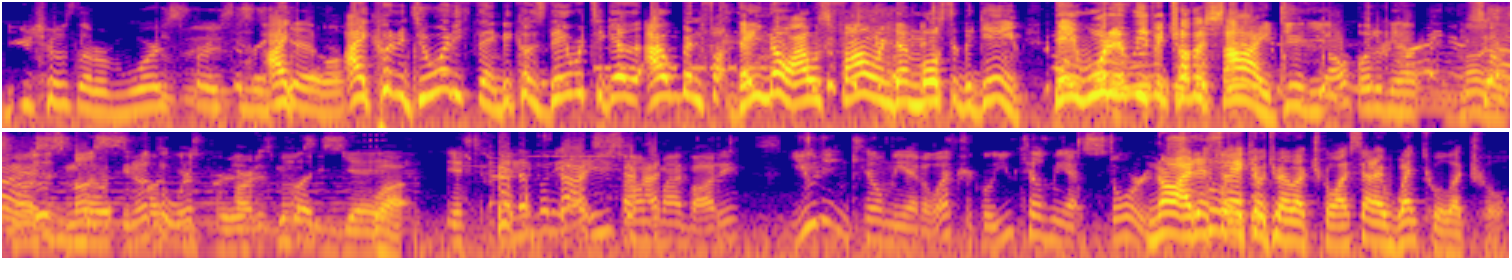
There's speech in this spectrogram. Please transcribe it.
you chose the worst person to I kill. I couldn't do anything because they were together. I've been. Fo- they know I was following them most of the game. They wouldn't leave each other's side. Dude, y'all voted me out. Moses, So- Moses, Moses. You know what the worst part is, You like What? If anybody Sorry, else found my body, you didn't kill me at electrical. You killed me at storage. No, I didn't say I Like, killed you at electrical. I said I went to electrical.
